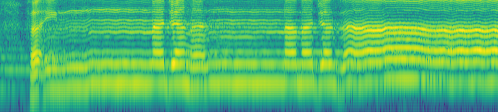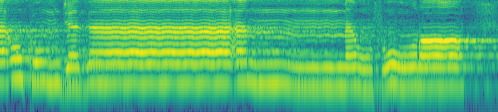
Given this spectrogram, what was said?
فإن جهنم جزاؤكم جزاء موفورا.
